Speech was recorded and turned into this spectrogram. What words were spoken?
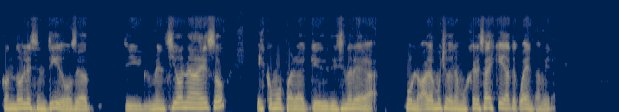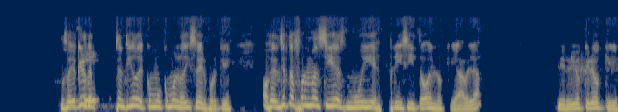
con doble sentido, o sea, si menciona eso, es como para que diciéndole, a, bueno, habla mucho de las mujeres, ¿sabes qué? Date cuenta, mira. O sea, yo creo que que sentido de cómo, cómo lo dice él, porque, o sea, en cierta forma sí es muy explícito en lo que habla, pero yo creo que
